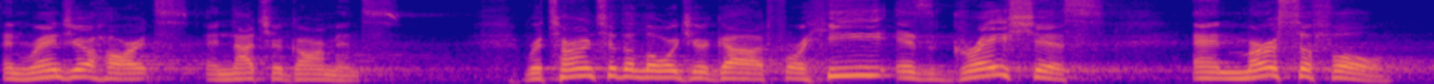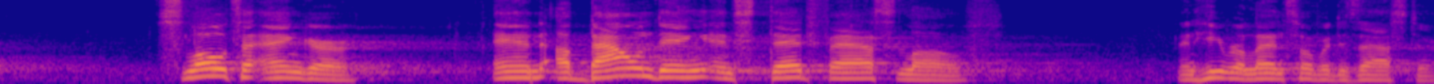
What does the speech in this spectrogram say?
"And rend your hearts and not your garments. Return to the Lord your God, for he is gracious and merciful, slow to anger, and abounding in steadfast love." and he relents over disaster.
